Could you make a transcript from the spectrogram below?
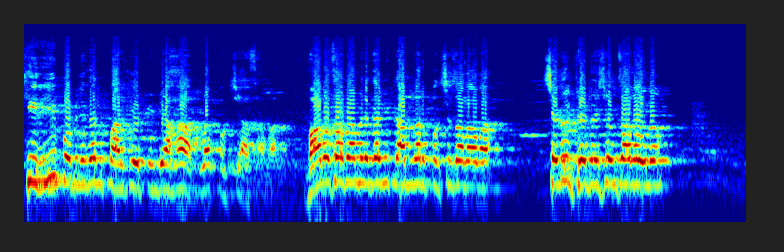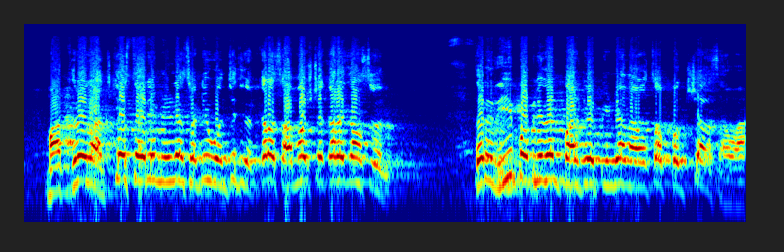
की रिपब्लिकन पार्टी ऑफ इंडिया हा आपला पक्ष असावा. बाबासाहेब आंबेडकरांनी कामगार पक्ष चालवला शेड्यूल फेडरेशन चालवलं. मात्र राजकीय स्थैर्य मिळण्यासाठी वंचित घटकाला समाविष्ट करायचा असेल तर रिपब्लिकन पार्टी ऑफ इंडिया नावाचा पक्ष असावा.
